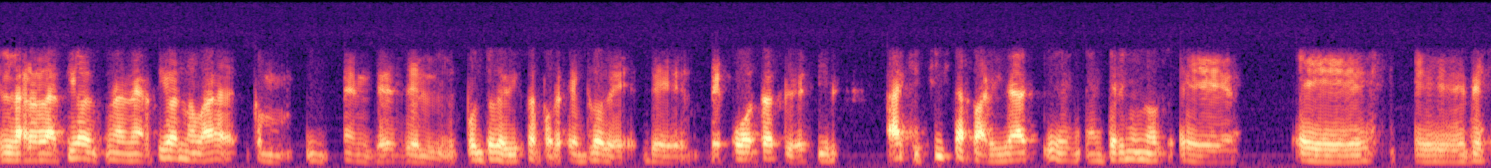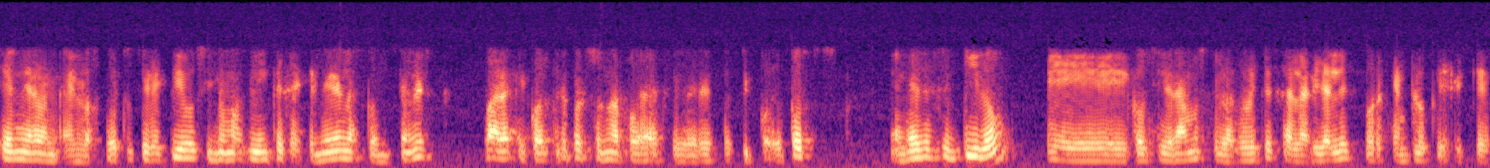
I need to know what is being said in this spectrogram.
la relativa, la narrativa no va desde el punto de vista, por ejemplo, de, de, cuotas, es decir, ah, que exista paridad en, términos eh, de género en, los puestos directivos, sino más bien que se generen las condiciones para que cualquier persona pueda acceder a este tipo de puestos. En ese sentido, eh, consideramos que las brechas salariales, por ejemplo, que, que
